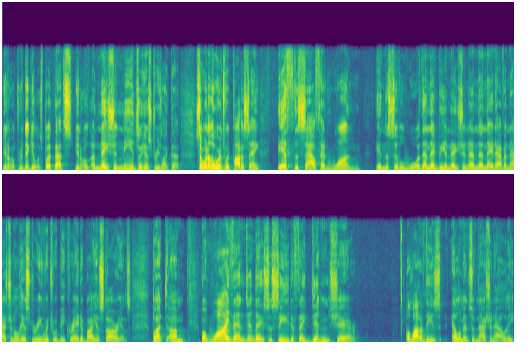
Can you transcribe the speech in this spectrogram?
You know, it's ridiculous, but that's, you know, a nation needs a history like that. So in other words, what Potter's saying, if the South had won in the Civil War, then they'd be a nation and then they'd have a national history which would be created by historians. But, um, but why then did they secede if they didn't share a lot of these elements of nationality?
